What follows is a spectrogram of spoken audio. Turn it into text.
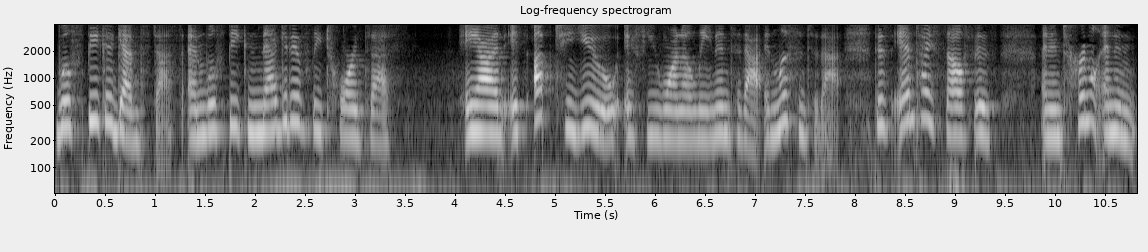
will speak against us and will speak negatively towards us and it's up to you if you want to lean into that and listen to that this anti-self is an internal en-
